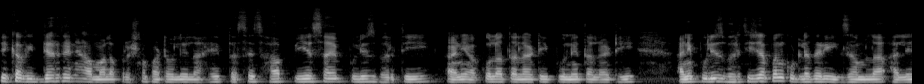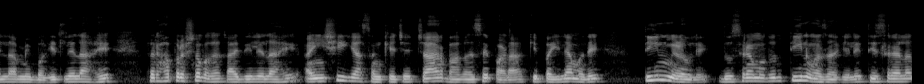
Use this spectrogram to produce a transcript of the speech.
एका विद्यार्थ्याने आम्हाला प्रश्न पाठवलेला आहे. तसेच हा पी एस आय पोलीस भरती आणि अकोला तलाठी पुणे तलाठी आणि पोलीस भरतीच्या पण कुठल्या तरी एक्झामला आलेला मी बघितलेला आहे. तर हा प्रश्न बघा काय दिलेला आहे. ऐंशी या संख्येचे चार भाग असे पाडा की पहिल्यामध्ये तीन मिळवले दुसऱ्यामधून तीन वजा केले तिसऱ्याला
